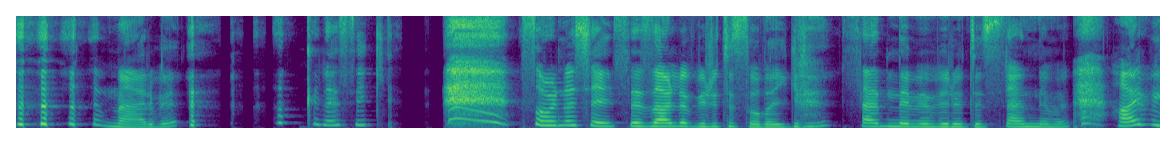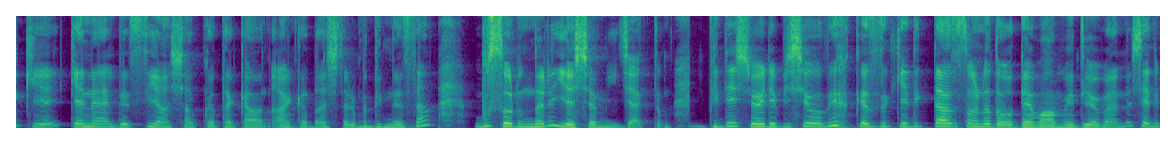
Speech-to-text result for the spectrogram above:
Merve. Klasik. Sonra şey Sezar'la Brutus olayı gibi. Sen de mi Brutus sen de mi? Halbuki genelde siyah şapka takan arkadaşlarımı dinlesem bu sorunları yaşamayacaktım. Bir de şöyle bir şey oluyor. Kazık yedikten sonra da o devam ediyor bende. Şey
